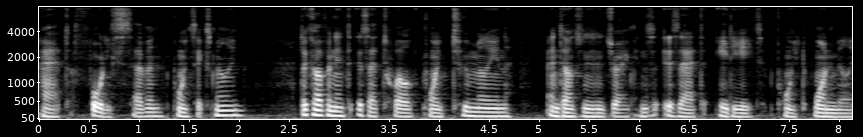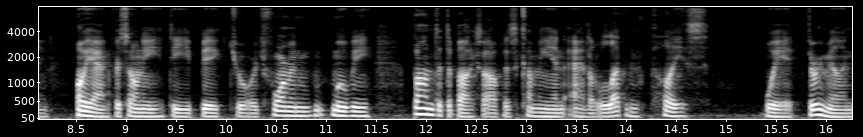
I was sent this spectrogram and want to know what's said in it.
at 47.6 million. The Covenant is at 12.2 million, and Dungeons and Dragons is at 88.1 million. Oh yeah, and for Sony, the big George Foreman movie bombed at the box office, coming in at 11th place with $3 million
